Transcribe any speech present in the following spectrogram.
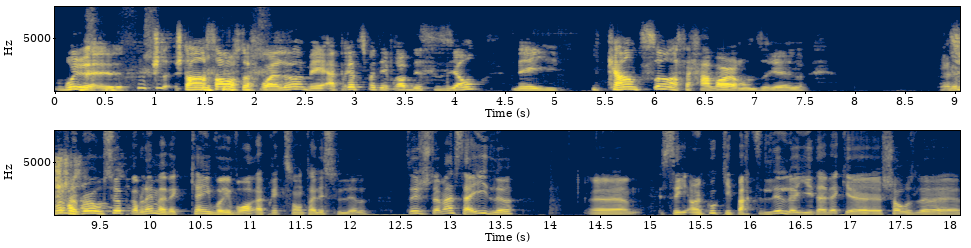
moi, je t'en sors cette fois-là, mais après, tu fais tes propres décisions, mais il il cante ça en sa faveur, on dirait. Là. Mais moi, j'ai un peu aussi un problème avec quand il va y voir après qu'ils sont allés sur l'île. Tu sais, justement, Saïd, là, euh, c'est un coup qui est parti de l'île, là, il est avec euh, chose, là, euh,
